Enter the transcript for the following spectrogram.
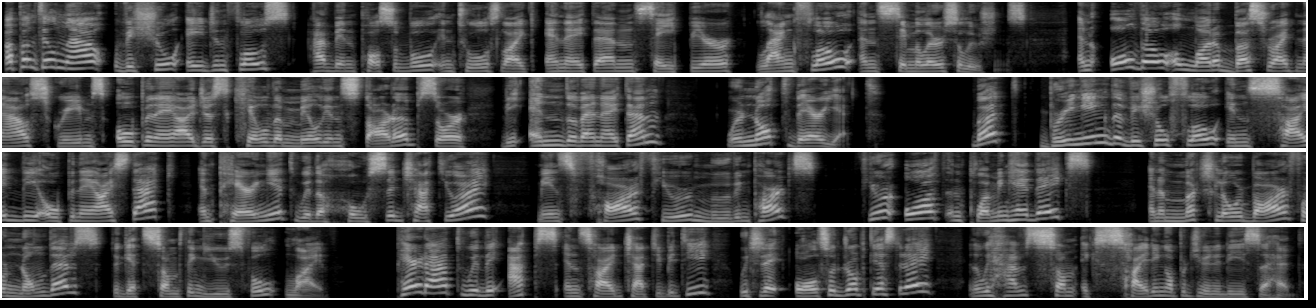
Up until now, visual agent flows have been possible in tools like N8N, Zapier, Langflow, and similar solutions. And although a lot of buzz right now screams OpenAI just killed a million startups or the end of N8N, we're not there yet. But bringing the visual flow inside the OpenAI stack and pairing it with a hosted chat UI means far fewer moving parts, fewer auth and plumbing headaches, and a much lower bar for non-devs to get something useful live. Pair that with the apps inside ChatGPT, which they also dropped yesterday, and we have some exciting opportunities ahead.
